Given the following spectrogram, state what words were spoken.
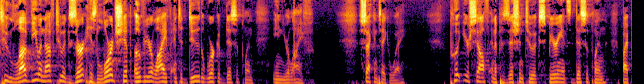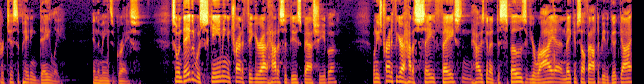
to love you enough to exert his lordship over your life, and to do the work of discipline in your life. Second takeaway put yourself in a position to experience discipline by participating daily in the means of grace. So when David was scheming and trying to figure out how to seduce Bathsheba, when he's trying to figure out how to save face and how he's going to dispose of Uriah and make himself out to be the good guy.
